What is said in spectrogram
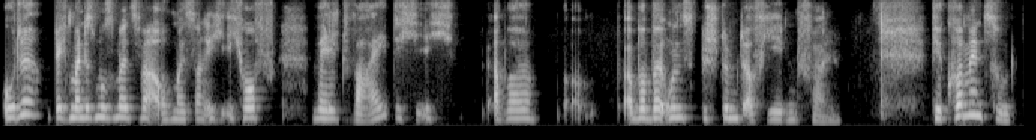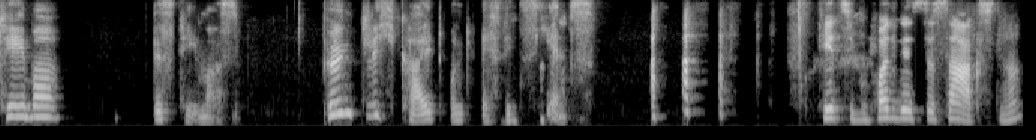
Oder? Ich meine, das muss man jetzt mal auch mal sagen. Ich, ich hoffe weltweit, ich, ich, aber, aber bei uns bestimmt auf jeden Fall. Wir kommen zum Thema des Themas. Pünktlichkeit und Effizienz. Kezi, bevor du jetzt das sagst, ne,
